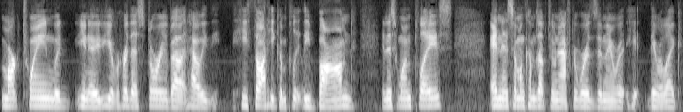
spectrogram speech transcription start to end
Mark Twain would, you know, you ever heard that story about how he, he thought he completely bombed in this one place? And then someone comes up to him afterwards and they were, he, they were like,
